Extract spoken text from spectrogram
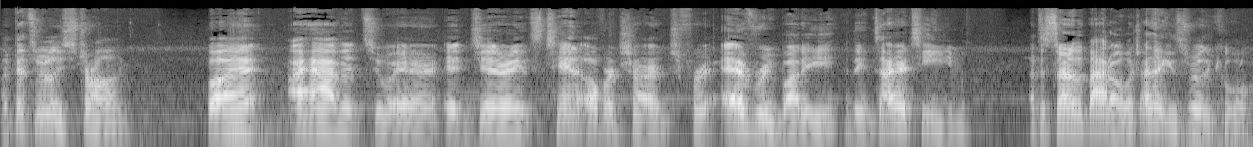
Like that's really strong. But I have it to where it generates 10 overcharge for everybody, the entire team, at the start of the battle, which I think is really cool.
